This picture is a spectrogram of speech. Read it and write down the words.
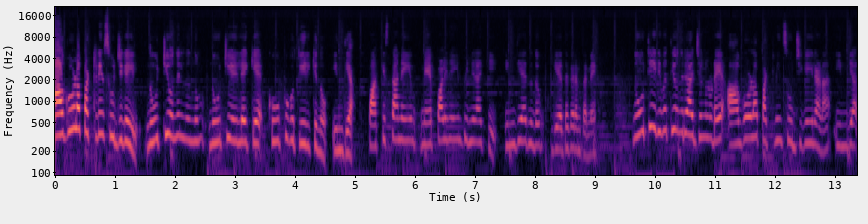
ആഗോള പട്ടിണി സൂചികയിൽ നൂറ്റിയൊന്നിൽ നിന്നും നൂറ്റിയേഴിലേക്ക് കൂപ്പുകുത്തിയിരിക്കുന്നു ഇന്ത്യ. പാകിസ്ഥാനെയും നേപ്പാളിനെയും പിന്നിലാക്കി ഇന്ത്യ എന്നതും ഖേദകരം തന്നെ. നൂറ്റി ഇരുപത്തിയൊന്ന് രാജ്യങ്ങളുടെ ആഗോള പട്ടിണി സൂചികയിലാണ് ഇന്ത്യ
